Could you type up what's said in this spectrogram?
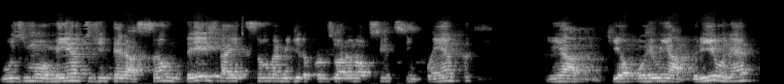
os momentos de interação desde a edição da medida provisória 950, em, que ocorreu em abril, né,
